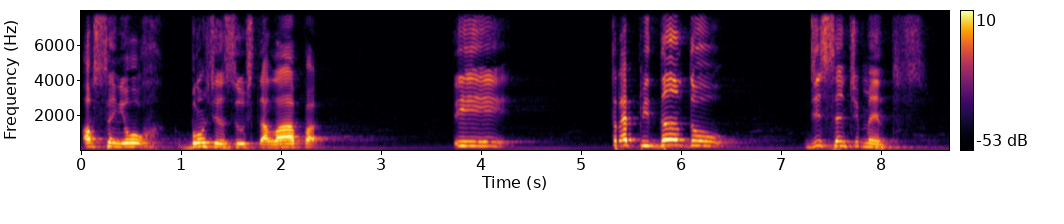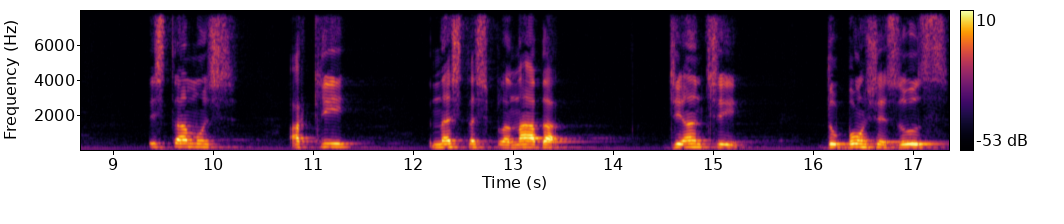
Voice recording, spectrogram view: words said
ao Senhor Bom Jesus da Lapa, e trepidando de sentimentos, estamos aqui nesta esplanada diante do bom Jesus,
